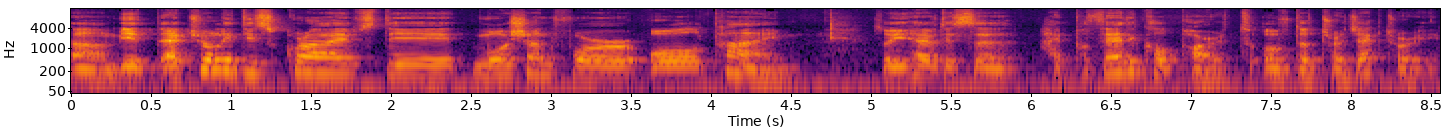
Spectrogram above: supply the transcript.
um, it actually describes the motion for all time. So you have this uh, hypothetical part of the trajectory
